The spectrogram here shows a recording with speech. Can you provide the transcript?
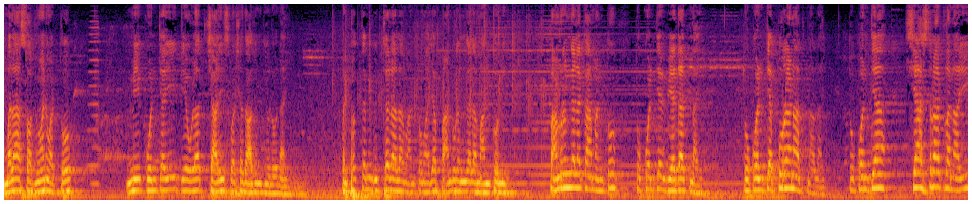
मला स्वाभिमान वाटतो मी कोणत्याही देवळात चाळीस वर्षात अजून गेलो नाही. पण फक्त मी विठ्ठलाला मानतो माझ्या पांडुरंगाला मानतो मी. पांडुरंगाला का मानतो? तो कोणत्या वेदात नाही तो कोणत्या पुराणात नाही तो कोणत्या शास्त्रातला नाही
